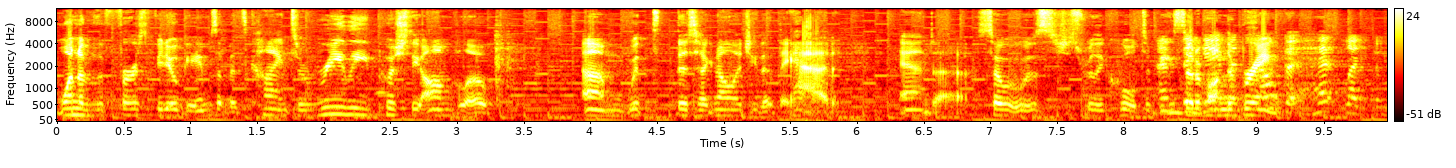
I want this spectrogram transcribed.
one of the first video games of its kind to really push the envelope um, with the technology that they had. And uh, so it was just really cool to be and sort of on the brink. that hit like the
